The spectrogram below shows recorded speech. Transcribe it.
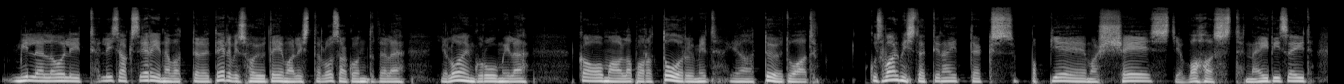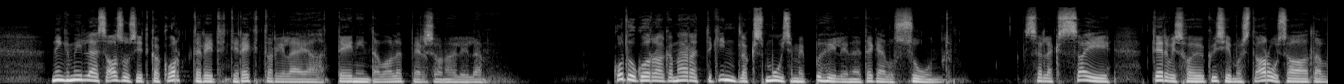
millel olid lisaks erinevatele tervishoiuteemalistele osakondadele ja loenguruumile ka oma laboratooriumid ja töötoad, kus valmistati näiteks papier-macheest ja vahast näidiseid ning milles asusid ka korterid direktorile ja teenindavale personalile kodukorraga määrati kindlaks muuseumi põhiline tegevussuund. selleks sai tervishoiu küsimuste arusaadav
